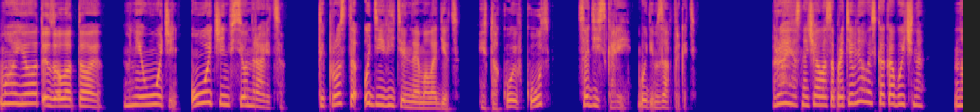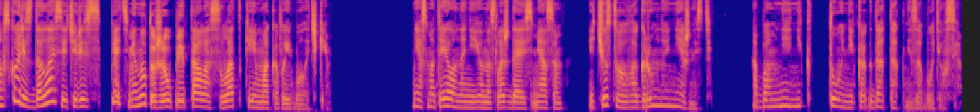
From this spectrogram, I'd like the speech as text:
Моя ты золотая. Мне очень, очень все нравится. Ты просто удивительная молодец. И такой вкус. Садись скорей, будем завтракать. Рая сначала сопротивлялась, как обычно, но вскоре сдалась и через пять минут уже уплетала сладкие маковые булочки. Я смотрела на нее, наслаждаясь мясом, и чувствовала огромную нежность. Обо мне никто никогда так не заботился.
